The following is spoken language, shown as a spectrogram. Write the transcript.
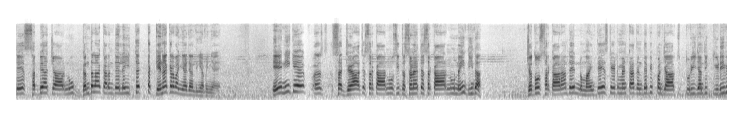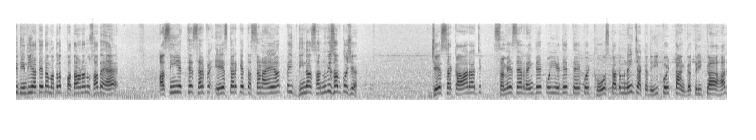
ਦੇ ਸੱਭਿਆਚਾਰ ਨੂੰ ਗੰਦਲਾ ਕਰਨ ਦੇ ਲਈ ਇੱਥੇ ਧੱਕੇ ਨਾ ਕਰਵਾਈਆਂ ਜਾਂਦੀਆਂ ਪਈਆਂ ਐ। ਇਹ ਨਹੀਂ ਕਿ ਅ, ਸੱਜਿਆ ਅੱਜ ਸਰਕਾਰ ਨੂੰ ਅਸੀਂ ਦੱਸਣਾ ਹੈ ਤੇ ਸਰਕਾਰ ਨੂੰ ਨਹੀਂ ਦਿੰਦਾ। ਜਦੋਂ ਸਰਕਾਰਾਂ ਦੇ ਨੁਮਾਇੰਦੇ ਸਟੇਟਮੈਂਟਾਂ ਦਿੰਦੇ ਵੀ ਪੰਜਾਬ 'ਚ ਤੁਰੀ ਜਾਂਦੀ ਕੀੜੀ ਵੀ ਦਿੰਦੀ ਆ ਤੇ ਇਹਦਾ ਮਤਲਬ ਪਤਾ ਉਹਨਾਂ ਨੂੰ ਸਭ ਹੈ। ਅਸੀਂ ਇੱਥੇ ਸਿਰਫ ਇਸ ਕਰਕੇ ਦੱਸਣ ਆਏ ਆ ਵੀ ਦਿੰਦਾ ਸਾਨੂੰ ਵੀ ਸਭ ਕੁਝ ਹੈ ਜੇ ਸਰਕਾਰ ਅੱਜ ਸਮੇਂ ਸਿਰ ਰਹਿੰਦੇ ਕੋਈ ਇਹਦੇ ਤੇ ਕੋਈ ਠੋਸ ਕਦਮ ਨਹੀਂ ਚੱਕਦੀ ਕੋਈ ਢੰਗ ਤਰੀਕਾ ਹਰ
